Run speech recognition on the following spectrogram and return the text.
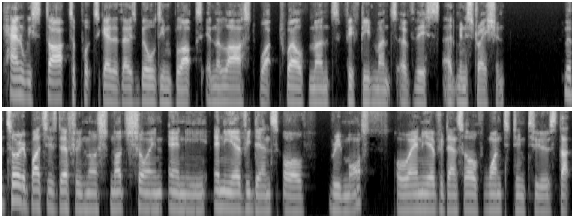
can we start to put together those building blocks in the last, what, 12 months, 15 months of this administration? The Tory party is definitely not, not showing any any evidence of remorse or any evidence of wanting to start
